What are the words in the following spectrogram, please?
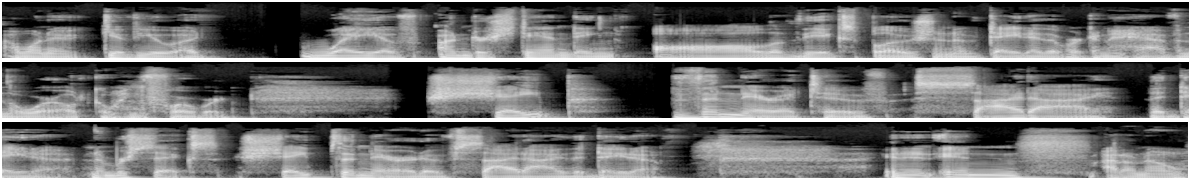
I want to give you a way of understanding all of the explosion of data that we're going to have in the world going forward. Shape the narrative, side eye the data. Number six, shape the narrative, side eye the data. In, in, I don't know,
